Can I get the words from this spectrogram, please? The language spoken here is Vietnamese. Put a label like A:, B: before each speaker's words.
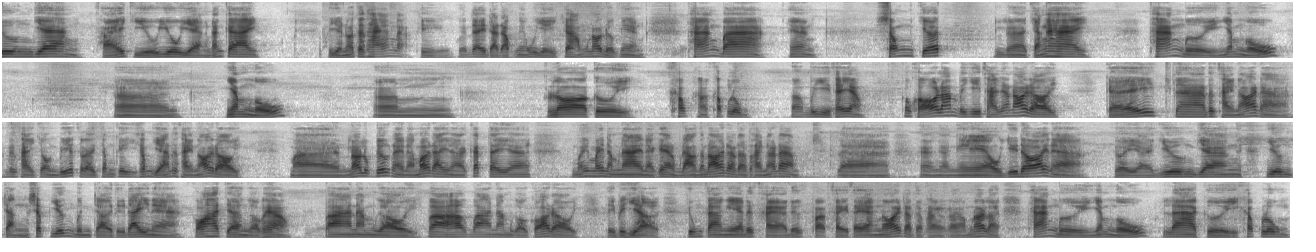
A: dương gian phải chịu vô vàng đắng cay. Bây giờ nói tới tháng đó thì đây là đọc nha quý vị chứ không nói được nha. Tháng 3 nha sống chết là chẳng hai. Tháng 10 nhâm ngủ. À, nhâm ngủ à, lo cười khóc khóc lung. Đó quý vị thấy không? Có khổ lắm bởi vì thầy nó nói rồi. Kể à, đức thầy nói nè đức thầy cho mình biết là trong cái sống giảng đức thầy nói rồi mà nói lúc trước này là mới đây là cách đây à, mấy mấy năm nay nè, cái đồng đạo ta nói đó, là thầy nói đó, là à, nghèo dưới đói nè, rồi à, dương gian, dương trần sắp dướng bệnh trời từ đây nè, có hết trơn rồi, phải không? Ba năm rồi, ba, hơn ba năm rồi có rồi. Thì bây giờ chúng ta nghe đức thầy, đức phật thầy tây an nói là thầy ông nói là tháng 10 nhâm ngủ, la cười khóc lung,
